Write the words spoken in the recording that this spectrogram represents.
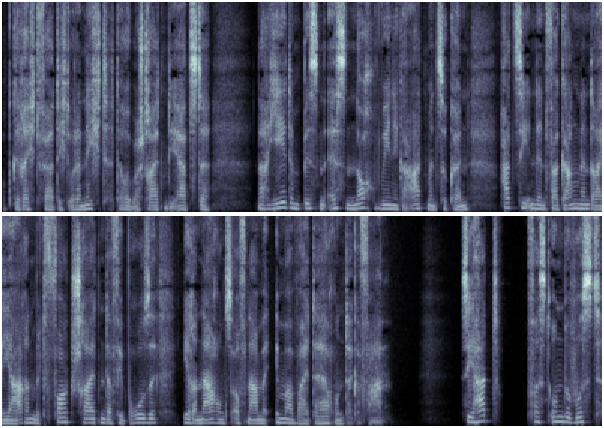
ob gerechtfertigt oder nicht, darüber streiten die Ärzte, nach jedem Bissen Essen noch weniger atmen zu können, hat sie in den vergangenen drei Jahren mit fortschreitender Fibrose ihre Nahrungsaufnahme immer weiter heruntergefahren. Sie hat, fast unbewusst,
